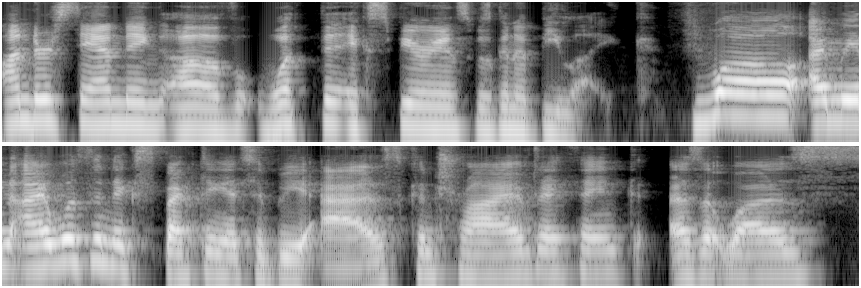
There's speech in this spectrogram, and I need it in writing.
understanding of what the experience was going to be like? Well, I mean, I wasn't expecting it to be as contrived, I think, as it was.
